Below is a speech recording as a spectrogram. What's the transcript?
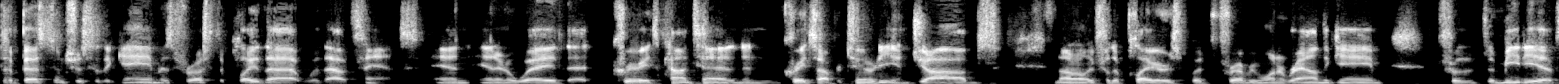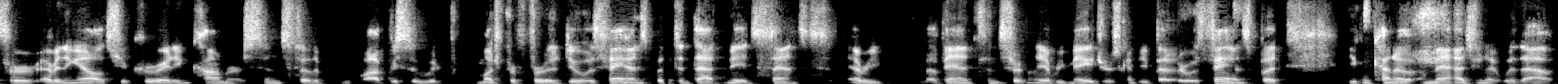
the best interest of the game is for us to play that without fans and, and in a way that creates content and creates opportunity and jobs, not only for the players, but for everyone around the game, for the media, for everything else. You're creating commerce. And so the, obviously we'd much prefer to do it with fans, but that that made sense. Every event, and certainly every major is going to be better with fans, but you can kind of imagine it without.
